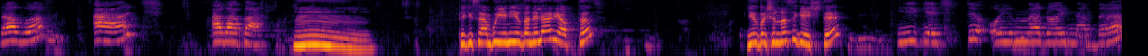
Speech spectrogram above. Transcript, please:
Davul, ağaç, araba. Hmm. Peki sen bu yeni yılda neler yaptın? Yılbaşın nasıl geçti? İyi geçti. Oyunlar oynadım.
